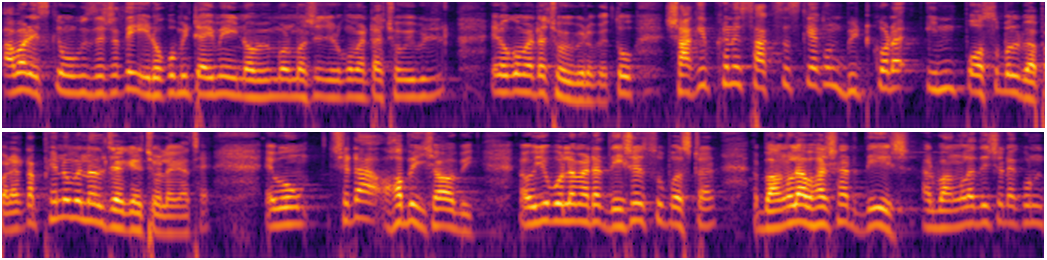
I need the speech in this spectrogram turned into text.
আবার এসকে মুভিজের সাথে এরকমই টাইমে এই নভেম্বর মাসে যেরকম একটা ছবি এরকম একটা ছবি বেরোবে। তো শাকিব খানের সাকসেসকে এখন বিট করা ইম্পসিবল ব্যাপার, একটা ফেনোমেনাল জায়গায় চলে গেছে। এবং সেটা হবেই, স্বাভাবিক। ওই যে বললাম, একটা দেশের সুপারস্টার বাংলা ভাষার দেশ আর বাংলাদেশের এখন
